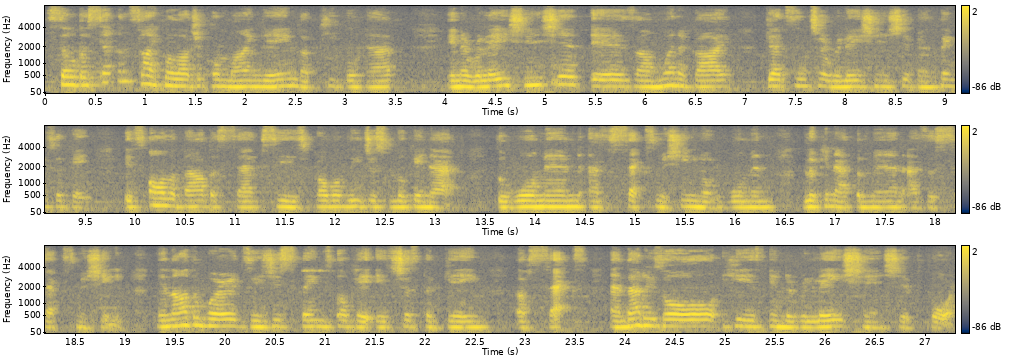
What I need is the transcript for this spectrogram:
So the second psychological mind game that people have in a relationship is um, when a guy gets into a relationship and thinks, okay, it's all about the sex. He's probably just looking at the woman as a sex machine or the woman looking at the man as a sex machine. In other words, he just thinks, okay, it's just a game of sex. And that is all he's in the relationship for.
